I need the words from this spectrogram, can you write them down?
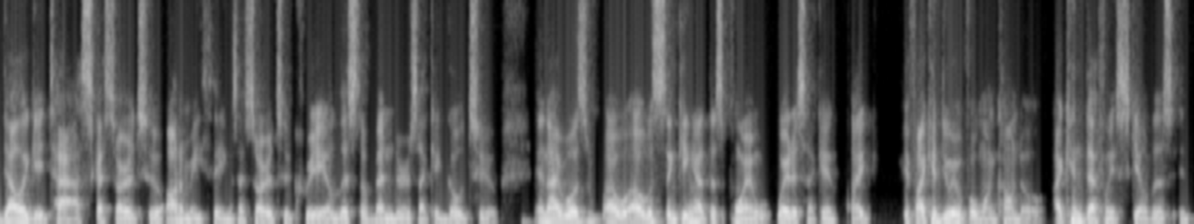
delegate tasks. I started to automate things. I started to create a list of vendors I could go to. And I was I, I was thinking at this point. Wait a second. Like if I can do it for one condo, I can definitely scale this in,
